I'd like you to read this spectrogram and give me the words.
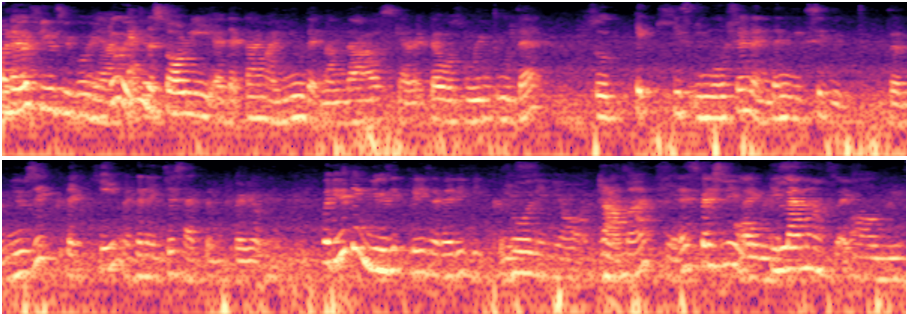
whatever Yeah. feels you go Yeah, into it. and the story at that time, I knew that Nanda's character was going through that. So take his emotion and then mix it with the music that came, and then it just happened very organically. But do you think music plays a very big Yes. role in your drama? Yes. Especially like Always. Like Always,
